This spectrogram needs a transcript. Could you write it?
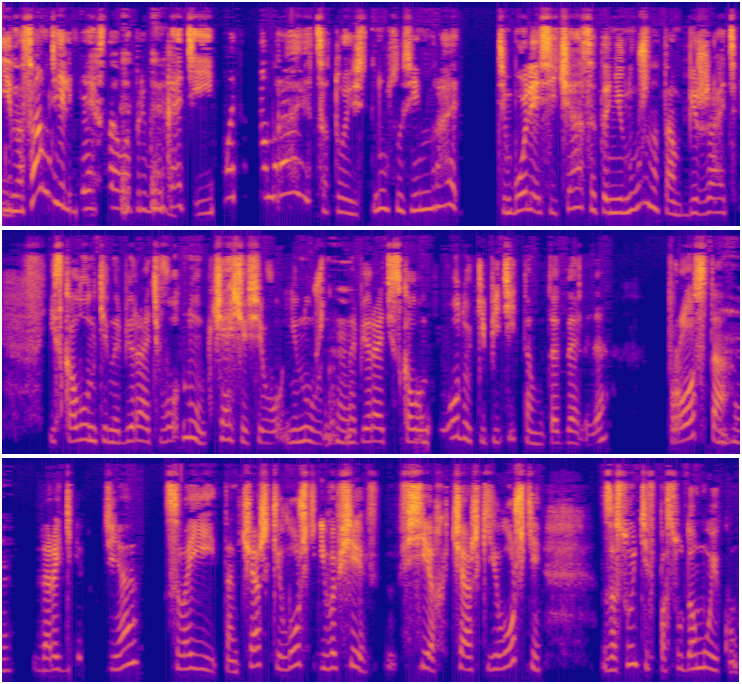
И на самом деле я их стала привлекать, и им это нравится. То есть, ну, в смысле, им нравится. Тем более сейчас это не нужно там бежать из колонки набирать воду. Ну, чаще всего не нужно Мгм. набирать из колонки воду, кипятить там и так далее, да? Просто, Мгм. дорогие друзья, свои там чашки, ложки и вообще всех чашки и ложки засуньте в посудомойку.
